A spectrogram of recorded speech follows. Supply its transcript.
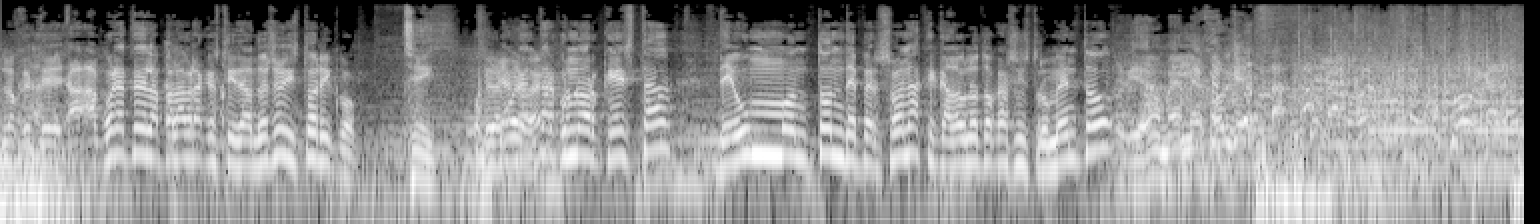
lo que te acuérdate de la palabra que estoy dando. Eso es histórico. Sí. Porque voy a acuerdo, cantar ¿eh? con una orquesta de un montón de personas que cada uno toca su instrumento. mejor que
